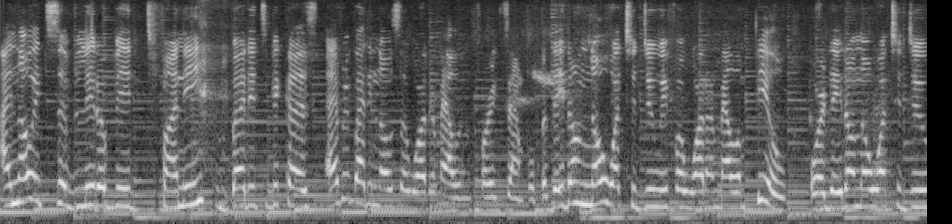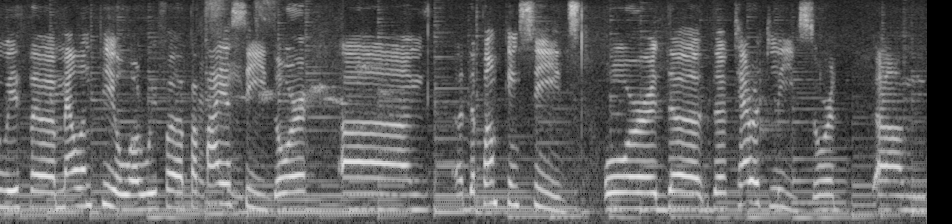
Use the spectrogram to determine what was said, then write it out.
I know it's a little bit funny, but it's because everybody knows a watermelon, for example, but they don't know what to do with a watermelon peel, or they don't know what to do with a melon peel, or with a papaya seed, or um, the pumpkin seeds, or the, the carrot leaves, or um,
